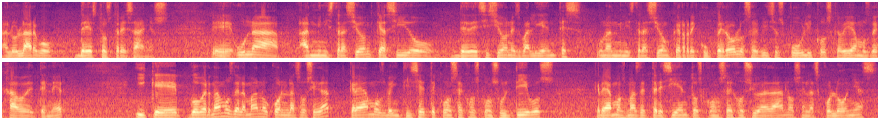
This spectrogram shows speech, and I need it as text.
a lo largo de estos tres años. Eh, una administración que ha sido de decisiones valientes, una administración que recuperó los servicios públicos que habíamos dejado de tener y que gobernamos de la mano con la sociedad. Creamos 27 consejos consultivos, creamos más de 300 consejos ciudadanos en las colonias.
